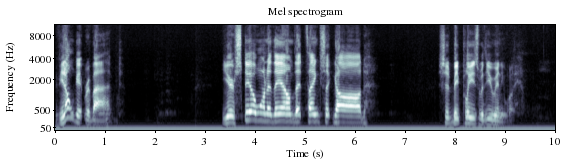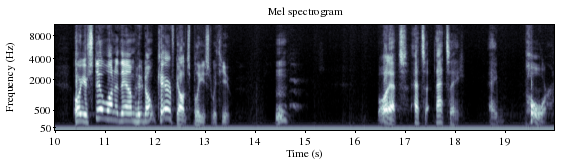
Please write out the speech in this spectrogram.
If you don't get revived, you're still one of them that thinks that God should be pleased with you anyway. Or you're still one of them who don't care if God's pleased with you. Hmm? Boy, that's that's a, that's a a poor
